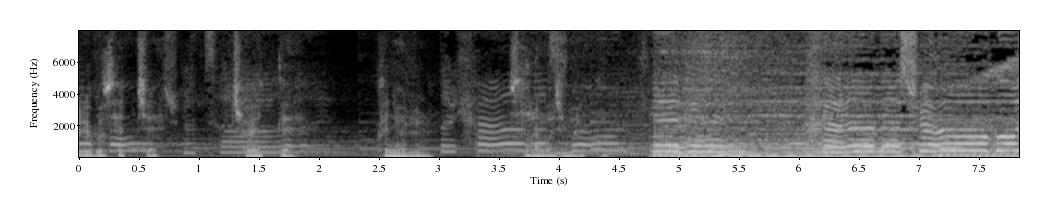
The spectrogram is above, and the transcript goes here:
그리고 셋째, 절대 그녀를 사랑하지 말 것. 길을 안아주고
